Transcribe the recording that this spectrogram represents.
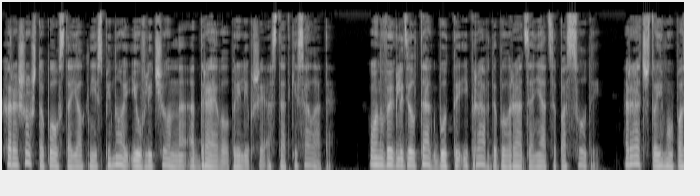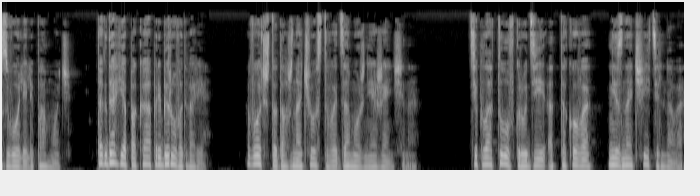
Хорошо, что Пол стоял к ней спиной и увлеченно отдраивал прилипшие остатки салата. Он выглядел так, будто и правда был рад заняться посудой, рад, что ему позволили помочь. Тогда я пока приберу во дворе. Вот что должна чувствовать замужняя женщина. Теплоту в груди от такого незначительного,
